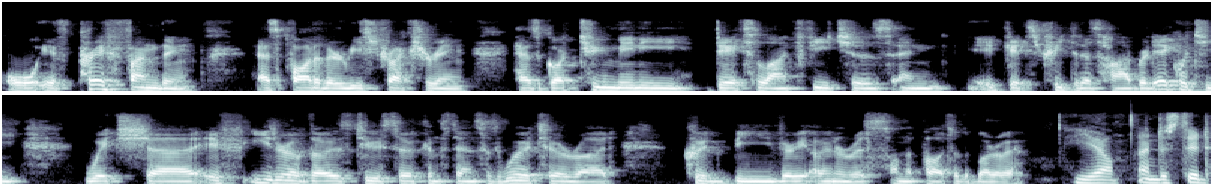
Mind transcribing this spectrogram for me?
or if pref funding as part of a restructuring has got too many debt like features and it gets treated as hybrid equity, which, uh, if either of those two circumstances were to arise, could be very onerous on the part of the borrower. Yeah, understood.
